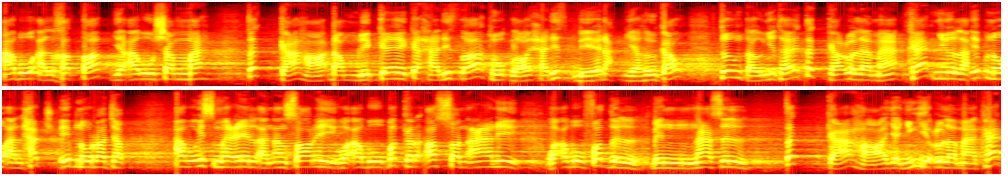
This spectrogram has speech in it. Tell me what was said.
Abu Al-Khattab và Abu Shamma cả họ đồng liệt kê cái hadith đó thuộc loại hadith bịa đặt và hư cấu. Tương tự như thế, tất cả ulama khác như là Ibn Al-Hajj Ibn Rajab, Abu Ismail Al-Ansari và Abu Bakr As-San'ani và Abu Fadl bin Nasil, tất cả họ và những vị ulama khác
